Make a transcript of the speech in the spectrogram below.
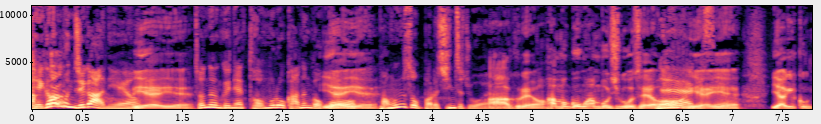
제가 문제가 아니에요. 예, 예. 저는 그냥 덤으로 가는 거고 예, 예. 박명수 오빠를 진짜 좋아해요. 아 그래요? 한번 꼭 한번 모시고 오세요. 네, 예. 예. 이야기 꼭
